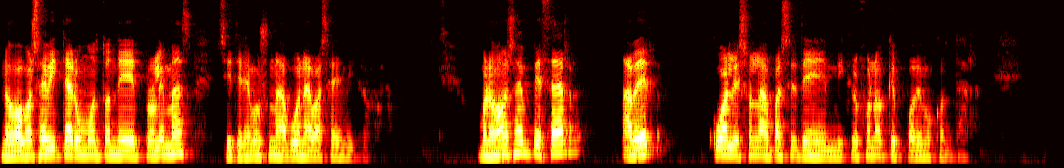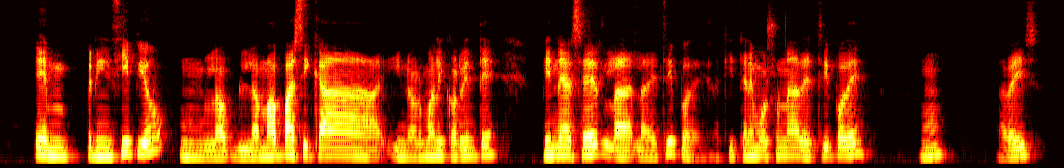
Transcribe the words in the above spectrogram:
nos vamos a evitar un montón de problemas si tenemos una buena base de micrófono. Bueno, vamos a empezar a ver cuáles son las bases de micrófono que podemos contar. En principio, mm, la, más básica y normal y corriente viene a ser la, de trípode. Aquí tenemos una de trípode. ¿La veis?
